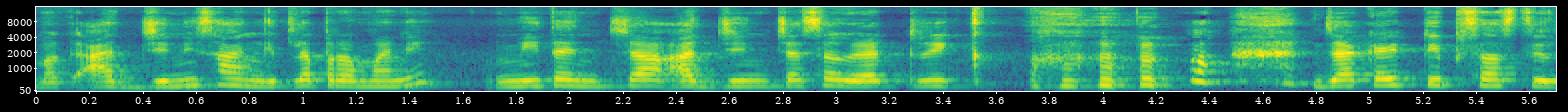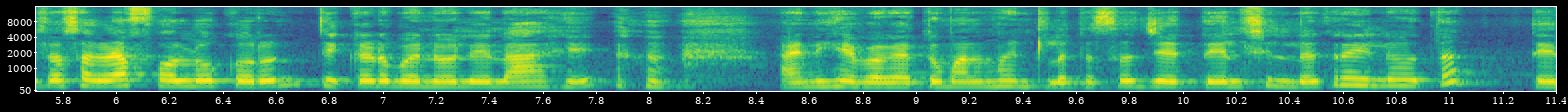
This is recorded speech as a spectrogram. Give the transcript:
मग आजीनी सांगितल्याप्रमाणे मी त्यांच्या आजींच्या सगळ्या ट्रिक ज्या काही टिप्स असतील त्या सगळ्या फॉलो करून तिकड बनवलेलं आहे. आणि हे बघा तुम्हाला म्हटलं तसं जे तेल शिल्लक राहिलं होतं ते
